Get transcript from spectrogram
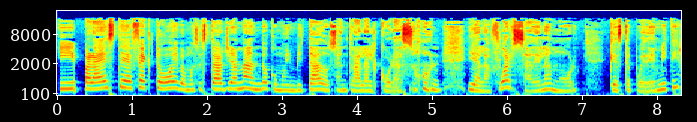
Y para este efecto hoy vamos a estar llamando como invitado central al corazón y a la fuerza del amor que éste puede emitir.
